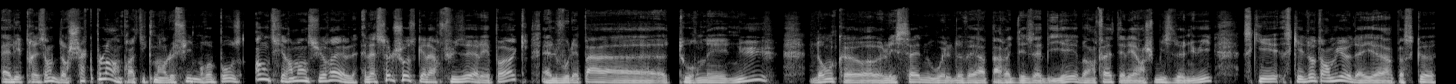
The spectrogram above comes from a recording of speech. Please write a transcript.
Elle est présente dans chaque plan pratiquement. Le film repose entièrement sur elle. La seule chose qu'elle a refusée à l'époque, elle voulait pas euh, tourner nue, donc euh, les scènes où elle devait apparaître déshabillée, ben en fait elle est en chemise de nuit, ce qui est ce qui est d'autant mieux d'ailleurs parce que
